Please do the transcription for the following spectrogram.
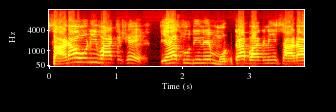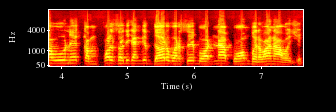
શાળાઓની વાત છે, ત્યાં સુધીને મોટા ભાગની શાળાઓને કમ્પલસરી કારણ કે દર વર્ષે બોર્ડના ફોર્મ ભરવાના હોય છે.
